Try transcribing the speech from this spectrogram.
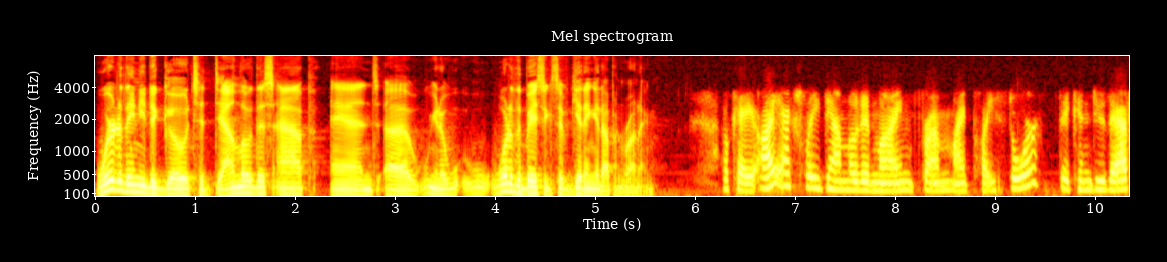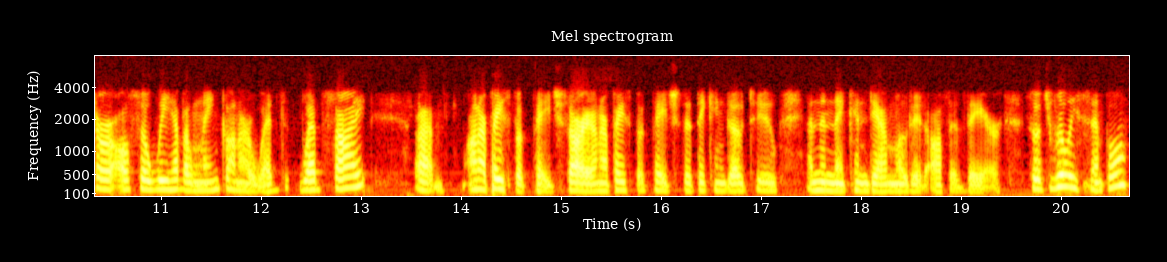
where do they need to go to download this app and, uh, you know, what are the basics of getting it up and running? Okay, I actually downloaded mine from my Play Store. They can do that, or also we have a link on our web website, um, on our Facebook page. Sorry, on our Facebook page that they can go to, and then they can download it off of there. So it's really simple.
